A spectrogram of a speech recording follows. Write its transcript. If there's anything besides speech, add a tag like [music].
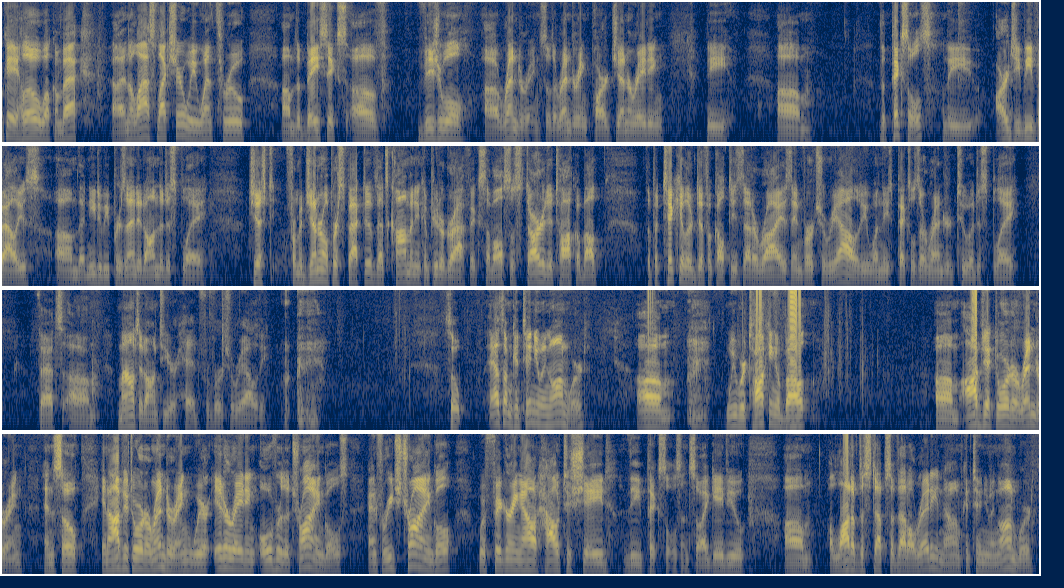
Okay, hello, welcome back. Uh, in the last lecture we went through um, the basics of visual uh, rendering. So, the rendering part generating the um, the pixels, the RGB values um, that need to be presented on the display. Just from a general perspective that's common in computer graphics. I've also started to talk about the particular difficulties that arise in virtual reality when these pixels are rendered to a display that's um, mounted onto your head for virtual reality. [clears throat] so, as I'm continuing onward, um, [clears throat] we were talking about um, object order rendering and so in object order rendering we're iterating over the triangles and for each triangle we're figuring out how to shade the pixels and so I gave you um, a lot of the steps of that already now I'm continuing onward.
